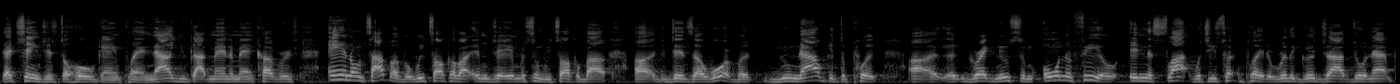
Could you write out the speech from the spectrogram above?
That changes the whole game plan. Now you got man-to-man coverage, and on top of it, we talk about MJ Emerson, we talk about uh, Denzel Ward, but you now get to put uh, Greg Newsome on the field in the slot, which he's played a really good job doing that,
